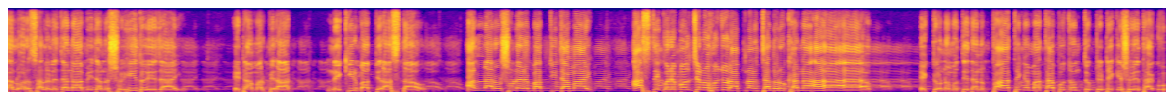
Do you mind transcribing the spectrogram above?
তালোয়ার চালালে যেন আমি যেন শহীদ হয়ে যাই। এটা আমার বিরাট নেকির বাপজি রাস্তাও। আল্লাহ রসুলের বাপজি জামাই আস্তে করে বলছেন, হুজুর, আপনার চাদর খানা একটু অনুমতি দেন, পা থেকে মাথা পর্যন্ত একটু ঢেকে শুয়ে থাকব।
